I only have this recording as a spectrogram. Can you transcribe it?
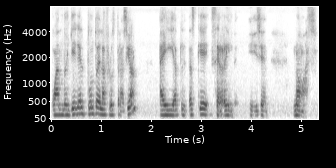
cuando llega el punto de la frustración, hay atletas que se rinden y dicen, no más,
